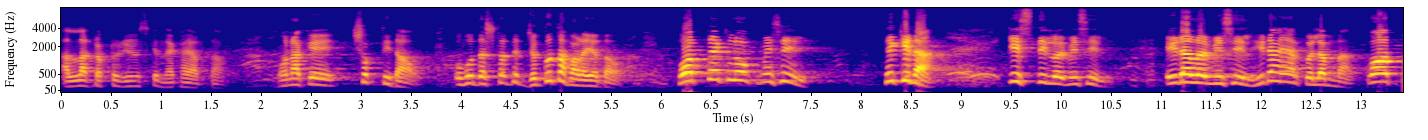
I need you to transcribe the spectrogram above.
আল্লাহ ডক্টর ইউনুসকে নেখায়াত দাও। ওনাকে শক্তি দাও। উপদেষ্টাদের যোগ্যতা বাড়াইয়া দাও। প্রত্যেক লোক মিছিল। ঠিক কিনা? কিস্তি লই মিছিল। ইডা লই মিছিল হিডাই আর কইলাম না। কত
